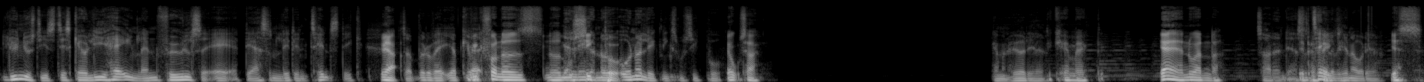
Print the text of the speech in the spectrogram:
lynjustits, det skal jo lige have en eller anden følelse af, at det er sådan lidt intenst, ikke? Ja. Så ved du hvad, jeg, Kan vi ikke få noget, noget jeg musik lægger noget på? underlægningsmusik på. Jo, tak. Kan man høre det her? Det kan jeg mærke. Ja, ja, nu er den der. Sådan der. Det Så er taler perfekt. vi hen over det her. Yes,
